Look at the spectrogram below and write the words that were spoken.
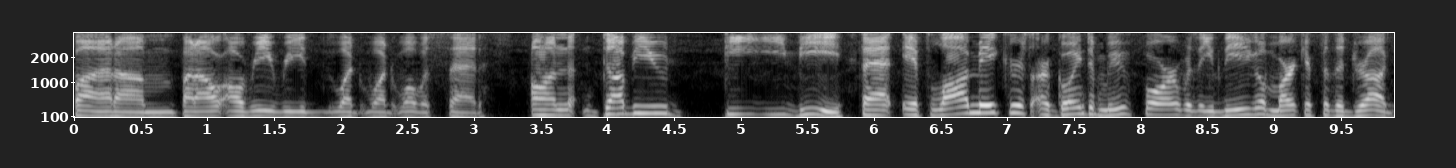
but um, but I'll I'll reread what what what was said on W DEV that if lawmakers are going to move forward with a legal market for the drug,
